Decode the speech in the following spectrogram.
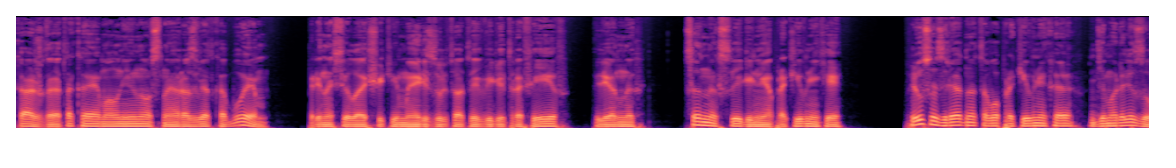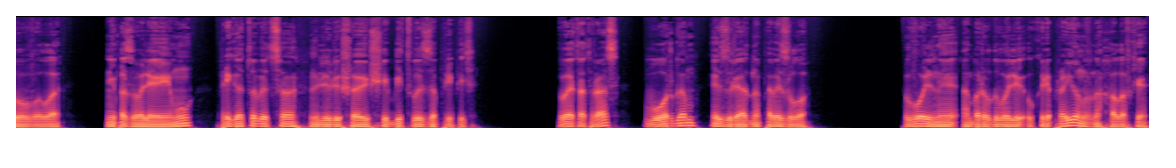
Каждая такая молниеносная разведка боем приносила ощутимые результаты в виде трофеев, пленных, ценных сведений о противнике, плюс изрядно того противника деморализовывала, не позволяя ему приготовиться для решающей битвы за Припять. В этот раз Воргам изрядно повезло. Вольные оборудовали укрепрайон в Нахаловке,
